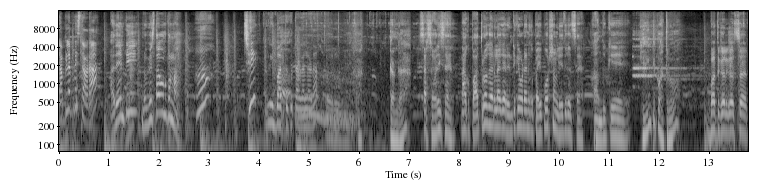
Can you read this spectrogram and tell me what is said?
డబ్బులు ఎప్పుడు ఇస్తావరా అదేంటి? నువ్విస్తావు అనుకున్నా ఛీ నీ బతుకు తగలడా? గంగా. Sir sorry sir. నాకు పాత్రో గారి లాగా రెంట్కి ఇవ్వడానికి పై పోర్షన్ లేదు కదా సార్. అందుకే. ఏంటి పాత్రో? బతకలు కదా సార్.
